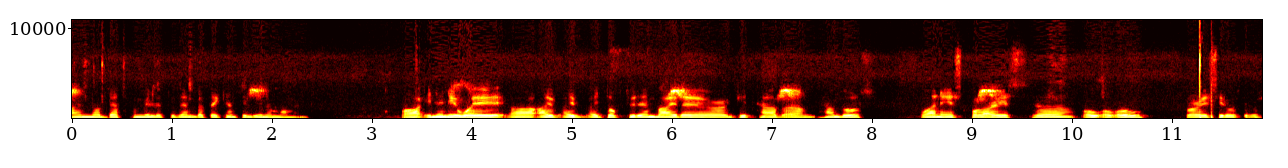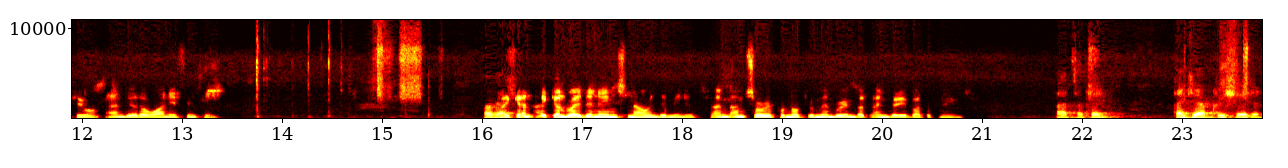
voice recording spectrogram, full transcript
I'm not that familiar to them but i can tell you in a moment uh, in any way, uh, I, I, I talked to them by their GitHub um, handles. One is Polaris uh, 000, Polaris 000, and the other one is in team. I can I can write the names now in the minutes. I'm I'm sorry for not remembering, but I'm very bad at names. that's okay. Thank you, I appreciate it.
